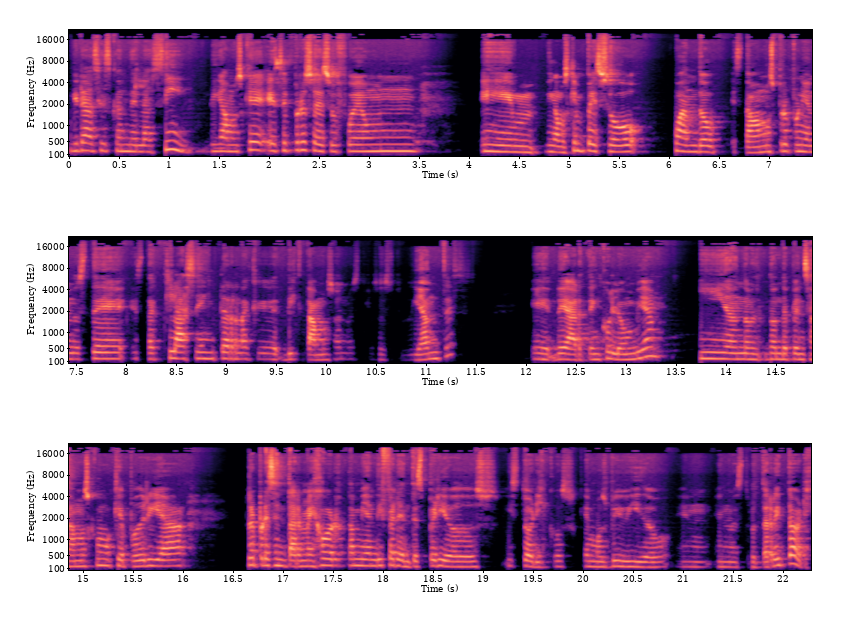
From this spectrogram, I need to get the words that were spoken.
Gracias, Candela. Sí, digamos que ese proceso fue un, digamos que empezó cuando estábamos proponiendo este, esta clase interna que dictamos a nuestros estudiantes eh, de arte en Colombia y donde, pensamos como que podría representar mejor también diferentes periodos históricos que hemos vivido en, nuestro territorio.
